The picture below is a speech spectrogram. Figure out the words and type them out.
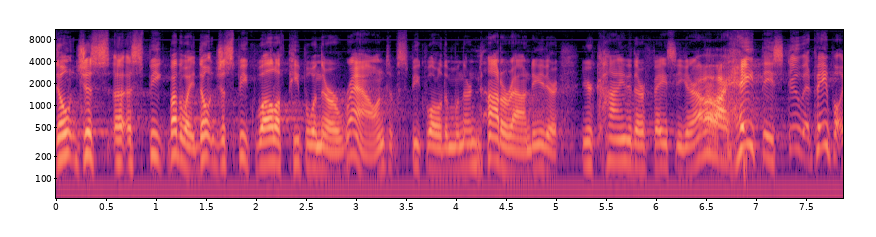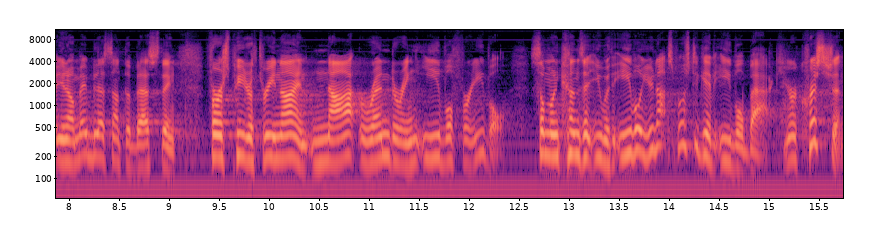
Don't just uh, uh, speak, by the way, don't just speak well of people when they're around. Speak well of them when they're not around either. You're kind to their face and you get, oh, I hate these stupid people. You know, maybe that's not the best thing. 1 Peter 3 9, not rendering evil for evil. Someone comes at you with evil, you're not supposed to give evil back. You're a Christian.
